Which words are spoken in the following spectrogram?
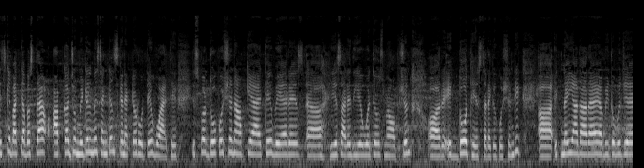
इसके बाद क्या बचता है? आपका जो मिडिल में सेंटेंस कनेक्टर होते हैं, वो आए थे। इस पर दो क्वेश्चन आपके आए थे वेयर इज़ ये सारे दिए हुए थे उसमें ऑप्शन और एक दो थे इस तरह के क्वेश्चन ठीक? इतना ही याद आ रहा है अभी तो मुझे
